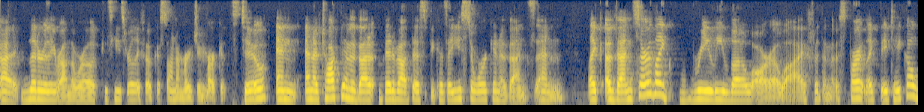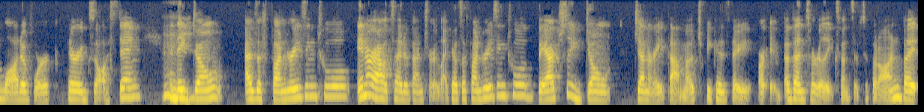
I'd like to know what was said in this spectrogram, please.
uh, literally around the world, because he's really focused on emerging markets too. And and I've talked to him about a bit about this because I used to work in events and like events are like really low ROI for the most part. Like they take a lot of work, they're exhausting, mm-hmm. and they hmm. don't as a fundraising tool in or outside of venture like as a fundraising tool they actually don't generate that much because they are events are really expensive to put on. But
